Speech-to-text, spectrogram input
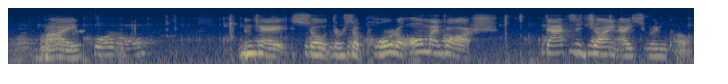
Went through the Bye. Portal. Okay, so there's a portal. Oh my gosh. That's a giant ice cream cone.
